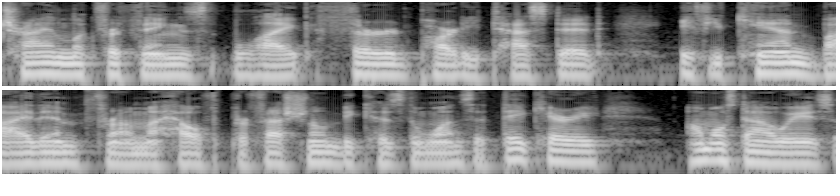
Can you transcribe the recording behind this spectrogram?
Try and look for things like third party tested. If you can buy them from a health professional, because the ones that they carry almost always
